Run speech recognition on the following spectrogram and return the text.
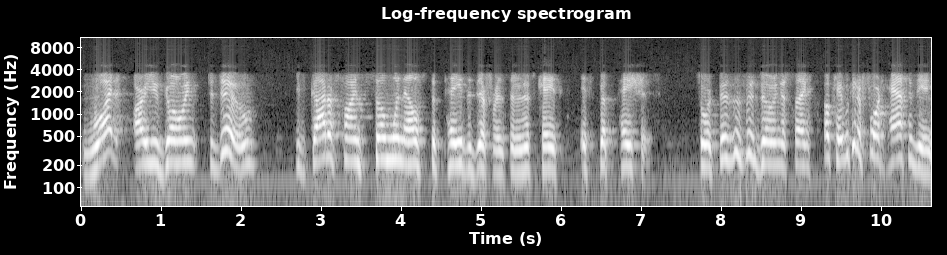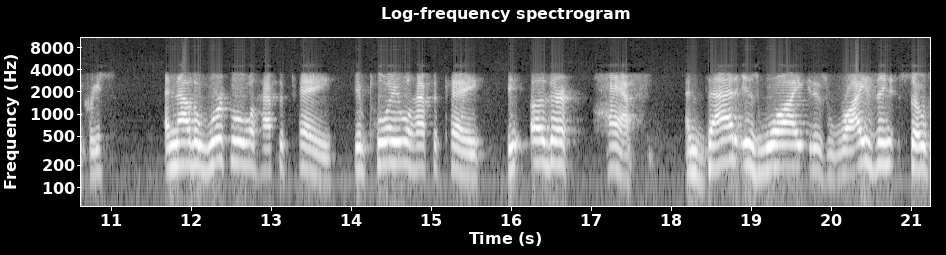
What are you going to do? You've got to find someone else to pay the difference. And in this case, it's the patient. So what businesses are doing is saying, okay, we can afford half of the increase. And now the worker will have to pay, the employer will have to pay the other half. And that is why it is rising so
